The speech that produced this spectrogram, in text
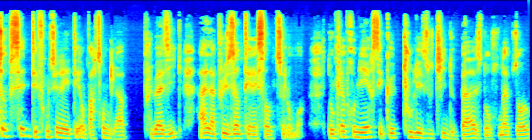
top set des fonctionnalités en partant de la plus basique à la plus intéressante selon moi. Donc la première c'est que tous les outils de base dont on a besoin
